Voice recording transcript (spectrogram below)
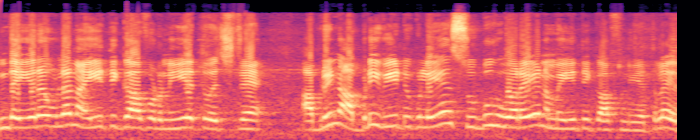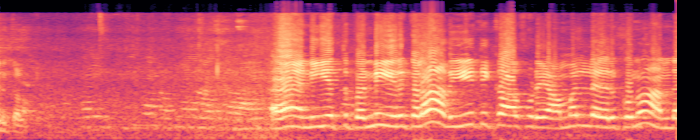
இந்த இரவில் நான் ஈத்திகாஃபோட நியத்து வச்சுட்டேன். அப்படின்னு அப்படி வீட்டுக்குள்ளேயே சுபுகு வரையே நம்ம ஈத்திகாஃப் நியத்தில் இருக்கலாம். நியத்து பண்ணி இருக்கலாம். அது ஈட்டிகாஃபுடைய அமலில் இருக்கணும். அந்த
